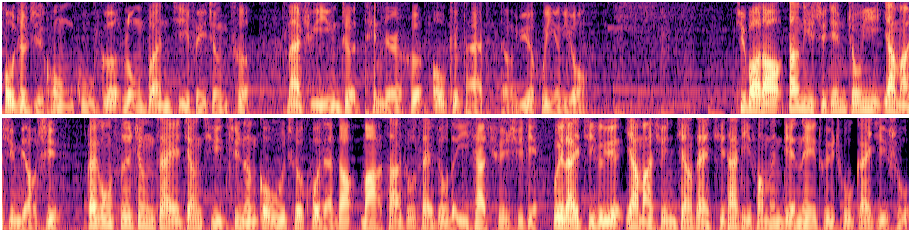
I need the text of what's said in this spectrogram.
后者指控谷歌垄断计费政策。Match 运营者 Tinder 和 Occupied 等约会应用。据报道，当地时间周一，亚马逊表示，该公司正在将其智能购物车扩展到马萨诸塞州的一家全食店。未来几个月，亚马逊将在其他地方门店内推出该技术。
